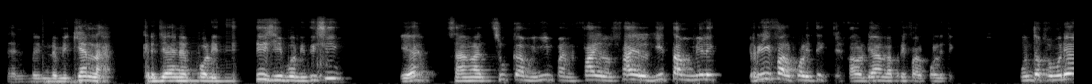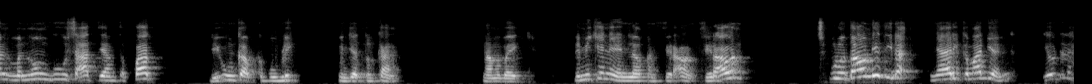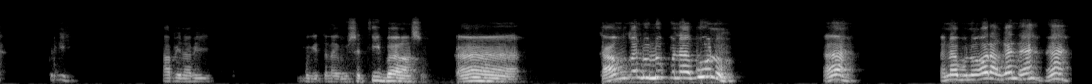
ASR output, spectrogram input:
Dan demikianlah kerjanya politisi-politisi ya sangat suka menyimpan file-file hitam milik rival politik kalau dianggap rival politik untuk kemudian menunggu saat yang tepat diungkap ke publik menjatuhkan nama baik. Demikian yang dilakukan Firaun. Firaun 10 tahun dia tidak nyari kematian. Ya udahlah, pergi. Tapi Nabi begitu Nabi Musa tiba langsung. Ah, kamu kan dulu pernah bunuh. Ah, anda bunuh orang kan? Eh? eh.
